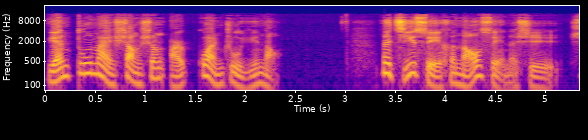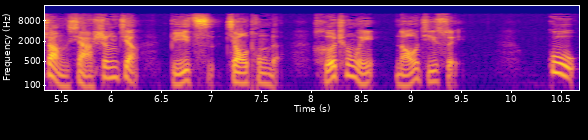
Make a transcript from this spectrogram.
原督脉上升而灌注于脑，那脊髓和脑髓呢是上下升降彼此交通的，合称为脑脊髓。故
